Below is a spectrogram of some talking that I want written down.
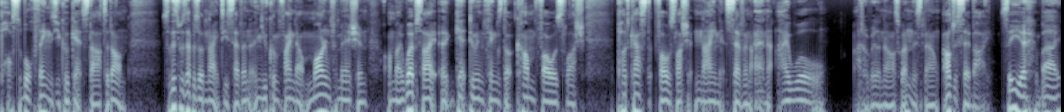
possible things you could get started on. So this was episode 97, and you can find out more information on my website at getdoingthings.com forward slash podcast forward slash nine seven, and I will. I don't really know how to end this now. I'll just say bye. See ya. Bye.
